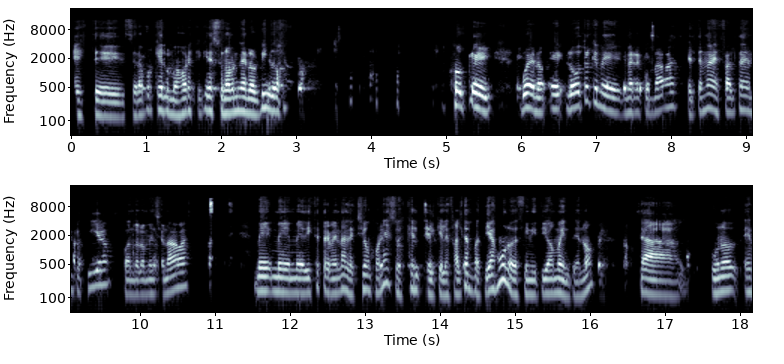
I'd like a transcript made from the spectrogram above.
Este, ¿será porque lo mejor es que quede su nombre en el olvido? Ok, bueno, eh, lo otro que me, me, recordabas, el tema de falta de empatía, cuando lo mencionabas, me, me, me diste tremenda lección con eso. Es que el, que le falta empatía es uno, definitivamente, ¿no? O sea, uno, es,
